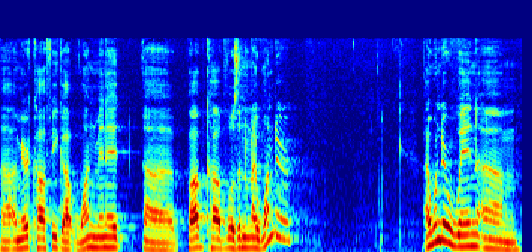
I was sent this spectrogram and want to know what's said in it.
Uh, Amir Coffey got one minute. Uh, Bob Cobb wasn't, and I wonder, I wonder when. Um,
